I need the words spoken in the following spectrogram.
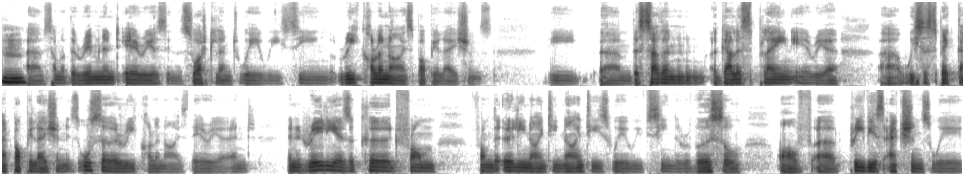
mm. uh, some of the remnant areas in the Swartland where we're seeing recolonized populations. The um, the southern Agulhas Plain area, uh, we suspect that population is also a recolonized area, and and it really has occurred from from the early 1990s, where we've seen the reversal of uh, previous actions where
